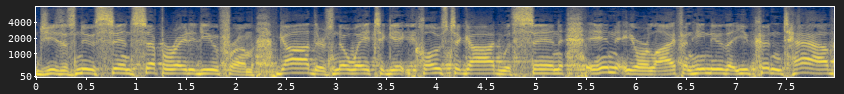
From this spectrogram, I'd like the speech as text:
Jesus knew sin separated you from God. There's no way to get close to God with sin in your life, and he knew that you couldn't have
